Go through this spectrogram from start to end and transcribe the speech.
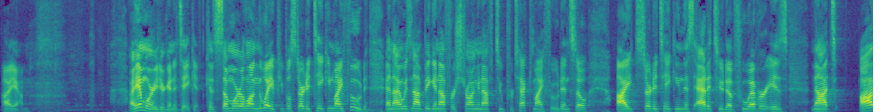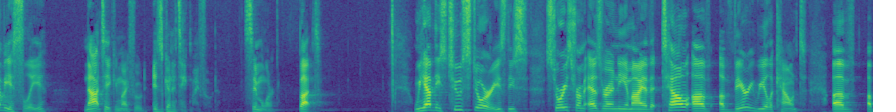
I am. I am worried you're going to take it because somewhere along the way, people started taking my food, and I was not big enough or strong enough to protect my food. And so I started taking this attitude of whoever is not obviously not taking my food is going to take my food. Similar. But we have these two stories, these stories from Ezra and Nehemiah, that tell of a very real account of a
